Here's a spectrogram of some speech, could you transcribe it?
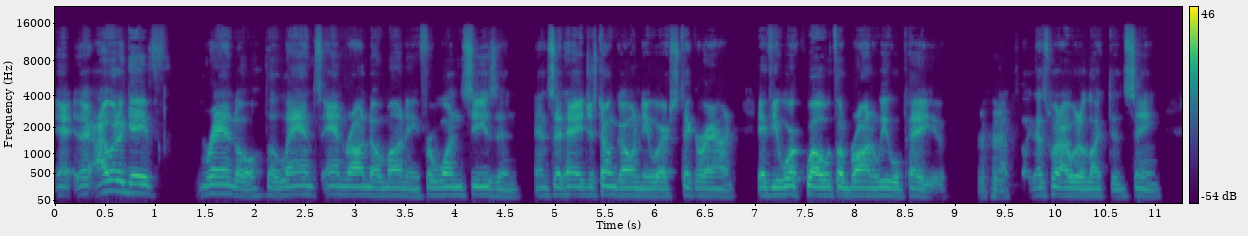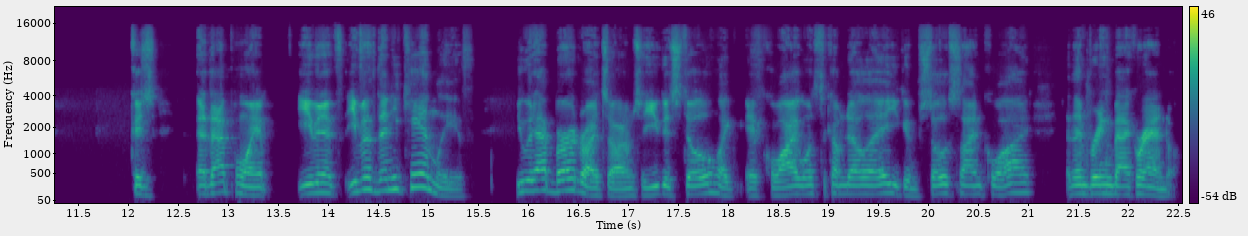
eh, like, I would have gave Randle the Lance and Rondo money for one season and said, "Hey, just don't go anywhere. Stick around. If you work well with LeBron, we will pay you." Mhm. That's, like that's what I would have liked to have seen. Because at that point, even if even if then he can leave, you would have bird rights on him, so you could still like if Kawhi wants to come to LA, you can still sign Kawhi and then bring back Randle.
